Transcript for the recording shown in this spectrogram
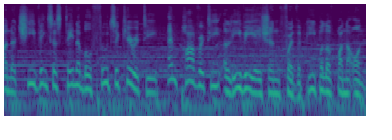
on achieving sustainable food security and poverty alleviation for the people of Panaon.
